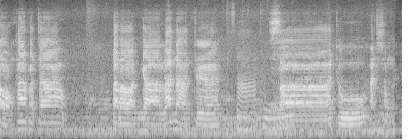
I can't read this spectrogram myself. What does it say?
ของข้าพเจ้า ตลอดกาลละนานเธอญสาธุ สาธุอะสงอิยะ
